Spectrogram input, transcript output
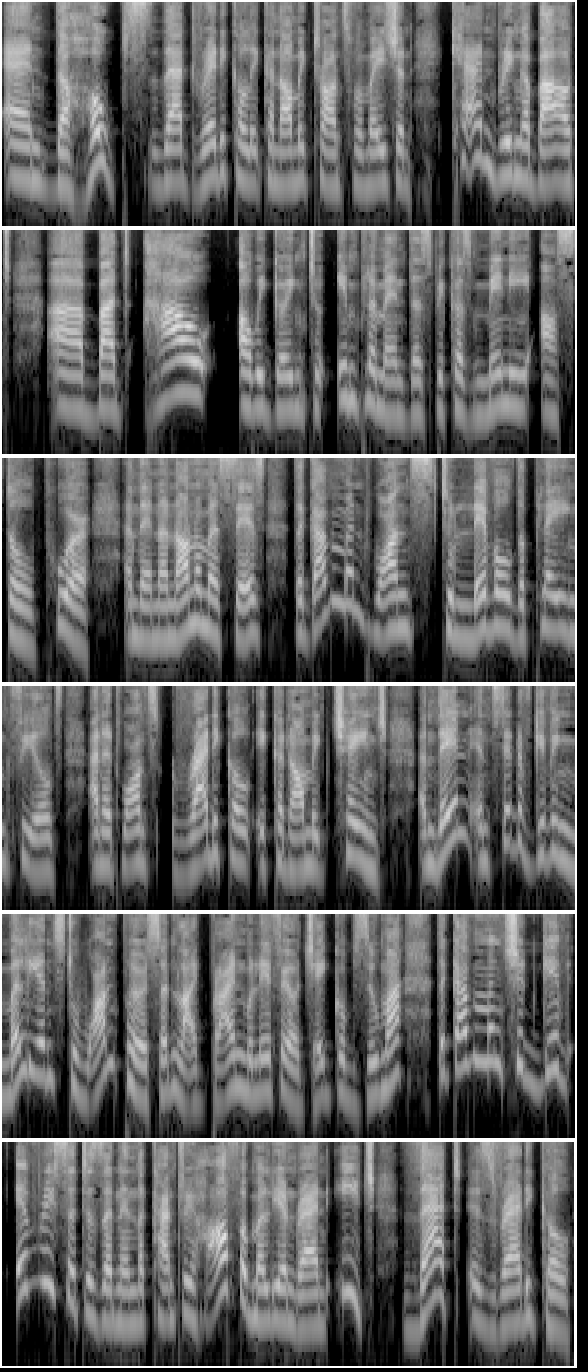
and the hopes that radical economic transformation can bring about. Uh, but how are we going to implement this because many are still poor? And then Anonymous says the government wants to level the playing fields and it wants radical economic change. And then instead of giving millions to one person like Brian Molefe or Jacob Zuma, the government should give every citizen in the country half a million rand each. That is radical.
